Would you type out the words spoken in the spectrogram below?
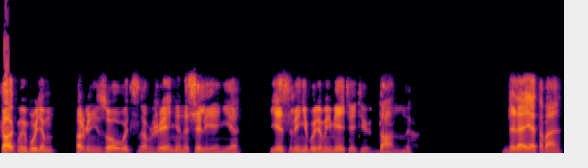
Как мы будем организовывать снабжение населения, если не будем иметь этих данных? Для этого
